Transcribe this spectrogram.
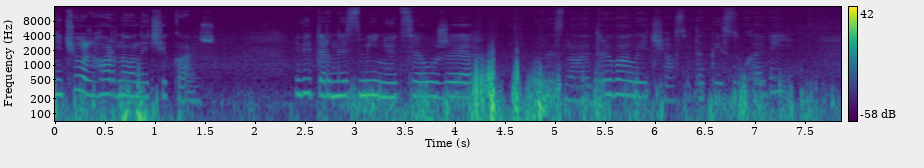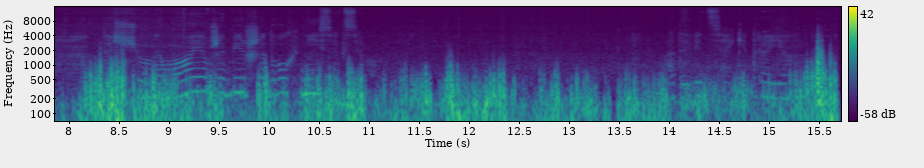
Нічого ж гарного не чекаєш. Вітер не змінюється вже, не знаю, тривалий час. Такий суховій. Дощу немає вже більше двох місяців. А дивіться, які троянди.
